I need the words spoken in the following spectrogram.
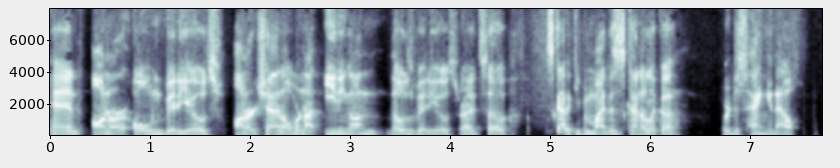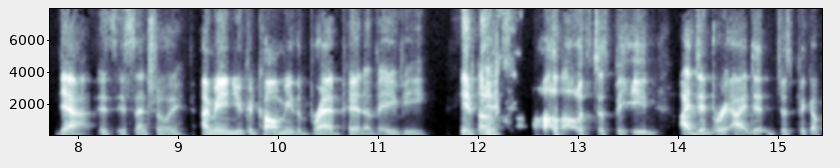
And on our own videos on our channel, we're not eating on those videos, right? So just got to keep in mind this is kind of like a we're just hanging out. Yeah, it's essentially. I mean, you could call me the Brad Pitt of AV. You know, Yeah. I'll always just be eating. I did. br- I did just pick up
